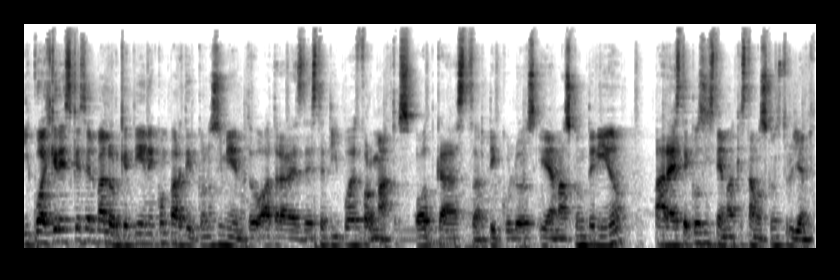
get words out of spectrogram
y cuál crees que es el valor que tiene compartir conocimiento a través de este tipo de formatos, podcasts, artículos y demás contenido para este ecosistema que estamos construyendo.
